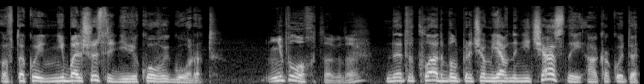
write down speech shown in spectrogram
в такой небольшой средневековый город. Неплохо так, да? Этот клад был, причем явно не частный, а какой-то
